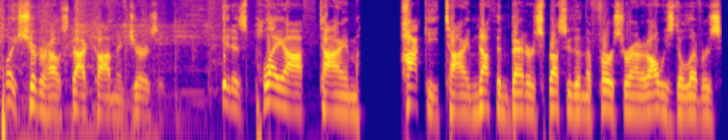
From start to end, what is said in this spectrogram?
Play SugarHouse.com in Jersey. It is playoff time, hockey time. Nothing better, especially than the first round. It always delivers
